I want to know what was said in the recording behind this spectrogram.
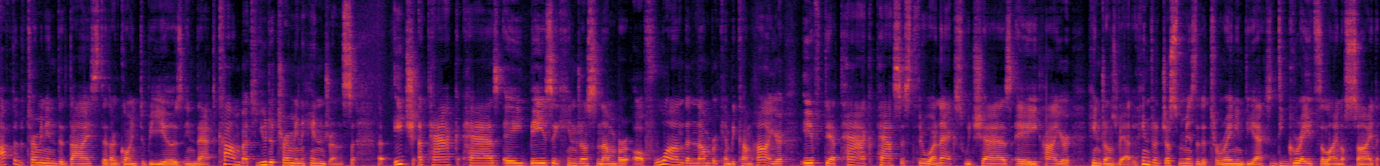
After determining the dice that are going to be used in that combat, you determine hindrance. Uh, each attack has a basic hindrance number of 1. The number can become higher if the attack passes through an hex which has a higher hindrance value. Hindrance just means that the terrain in the hex degrades the line of sight,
